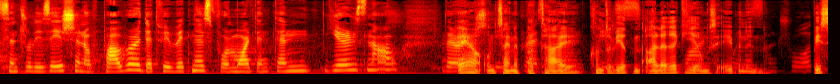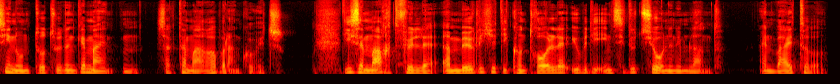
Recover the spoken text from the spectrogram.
centralization of power that we witnessed for more than 10 years now. Er und seine Partei kontrollierten alle Regierungsebenen, bis hinunter zu den Gemeinden, sagt Tamara Brankovic. Diese Machtfülle ermögliche die Kontrolle über die Institutionen im Land. Ein weiterer,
